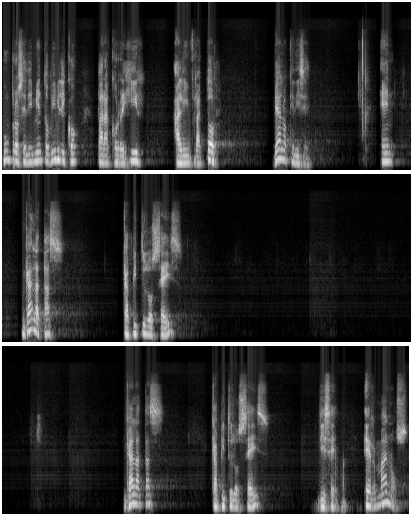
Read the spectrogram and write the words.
un procedimiento bíblico para corregir al infractor. Vean lo que dice. En Gálatas capítulo 6, Gálatas capítulo 6 dice, hermanos,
